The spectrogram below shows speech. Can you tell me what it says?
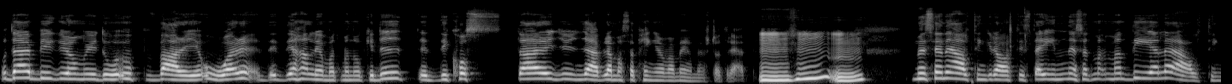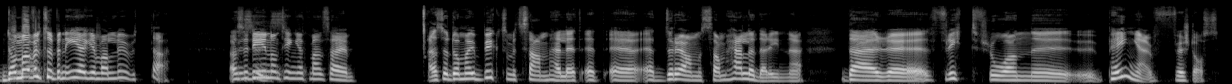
och där bygger de ju då upp varje år. Det, det handlar ju om att man åker dit. Det, det, kostar ju en jävla massa pengar att vara med om jag förstått rätt. Mm -hmm, mm. Men sen är allting gratis där inne så att man, man delar allting. De har väl typ en egen valuta? Alltså Precis. det är någonting att man säger Alltså de har ju byggt som ett samhälle, ett, ett, eh, ett drömsamhälle där inne. Där eh, fritt från eh, pengar förstås.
